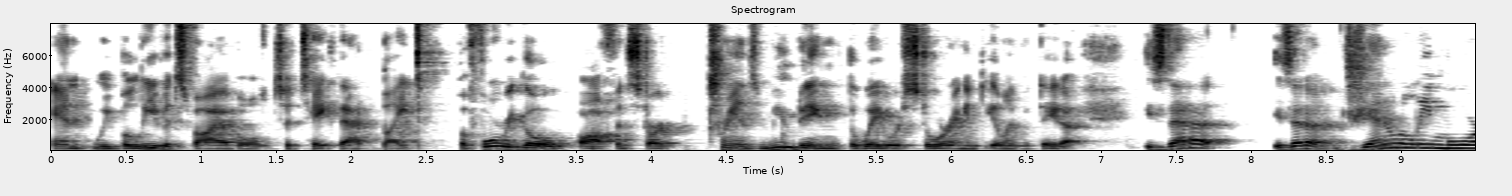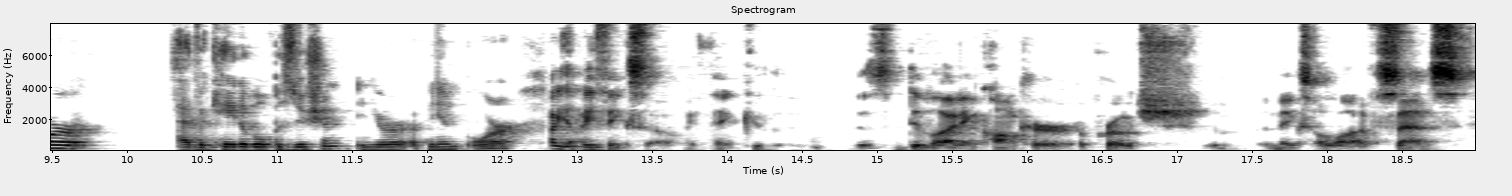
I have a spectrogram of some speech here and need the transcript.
and we believe it's viable to take that bite before we go off and start transmuting the way we're storing and dealing with data. Is that a is that a generally more advocatable position in your opinion or I, I think so i think this divide and conquer approach makes a lot of sense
